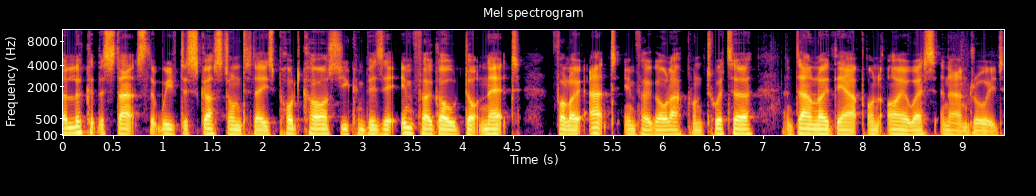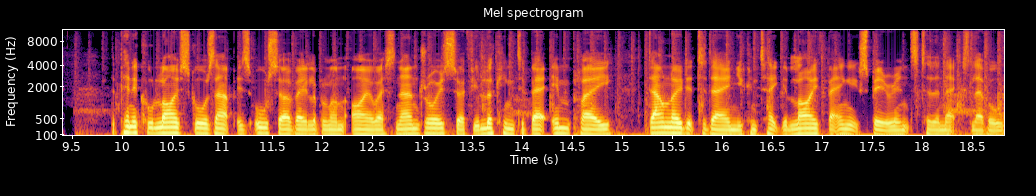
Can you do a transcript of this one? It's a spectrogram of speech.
a look at the stats that we've discussed on today's podcast, you can visit infogol.net, follow at Infogol app on Twitter, and download the app on iOS and Android. The Pinnacle Live Scores app is also available on iOS and Android, so if you're looking to bet in play, download it today and you can take your live betting experience to the next level.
